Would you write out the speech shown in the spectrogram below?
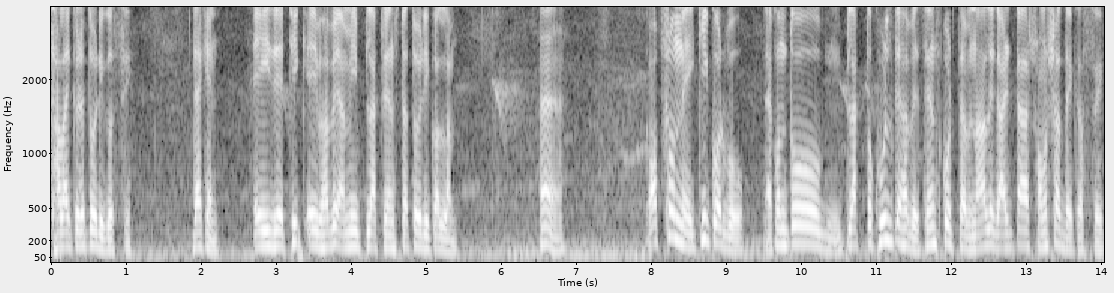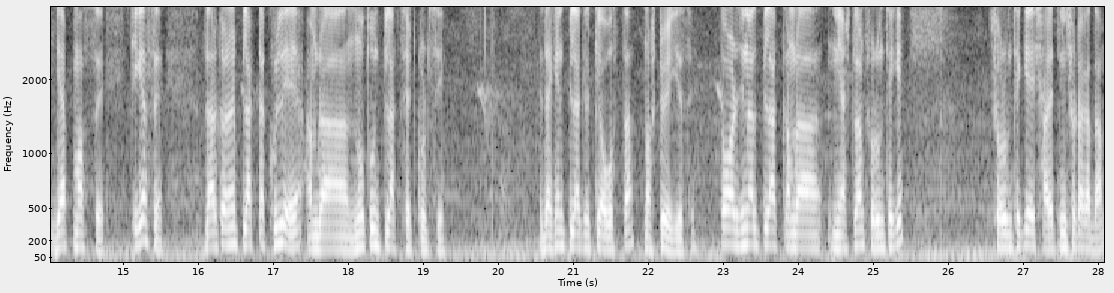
ঝালাই করে তৈরি করছি। দেখেন, এই যে ঠিক এইভাবে আমি প্লাগ রেঞ্জটা তৈরি করলাম। হ্যাঁ অপশন নেই, কি করব? এখন তো প্লাগ তো খুলতে হবে চেঞ্জ করতে হবে, নাহলে গাড়িটা সমস্যা দেখাচ্ছে গ্যাপ মারছে, ঠিক আছে? যার কারণে প্লাগটা খুলে আমরা নতুন প্লাগ সেট করছি। দেখেন প্লাগের কি অবস্থা, নষ্ট হয়ে গেছে তো অরিজিনাল প্লাগ আমরা নিয়ে আসলাম শোরুম থেকে। শোরুম থেকে সাড়ে তিনশো টাকা দাম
